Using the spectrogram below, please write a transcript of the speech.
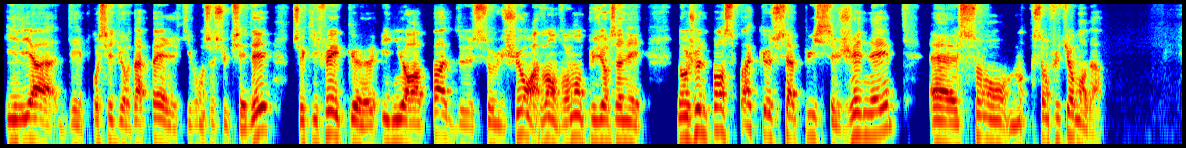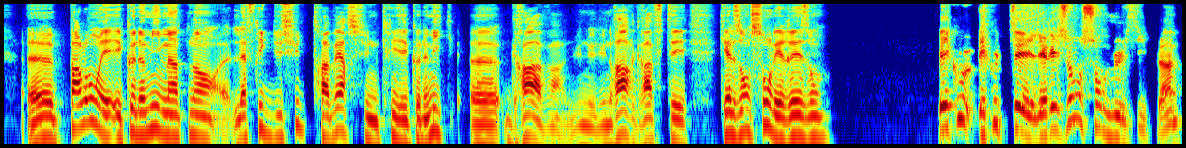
il y a des procédures d'appel qui vont se succéder, ce qui fait qu'il n'y aura pas de solution avant vraiment plusieurs années. Donc je ne pense pas que ça puisse gêner euh, son, son futur mandat. Euh, parlons économie maintenant. L'Afrique du Sud traverse une crise économique euh, grave, hein, d'une rare graveté. Quelles en sont les raisons? Mais écoutez, les raisons sont multiples. Hein.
